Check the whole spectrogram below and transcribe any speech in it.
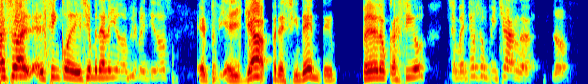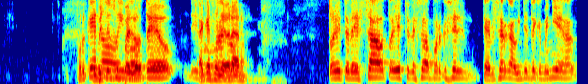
Casual, el 5 de diciembre del año 2022, el, el ya presidente, Pedro Castillo, se metió su pichanga, ¿no? ¿Por qué Se metió no? su peloteo. dijo, Hay que "Mano, celebrar. Estoy estresado, estoy estresado porque es el tercer gabinete que me niegan.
